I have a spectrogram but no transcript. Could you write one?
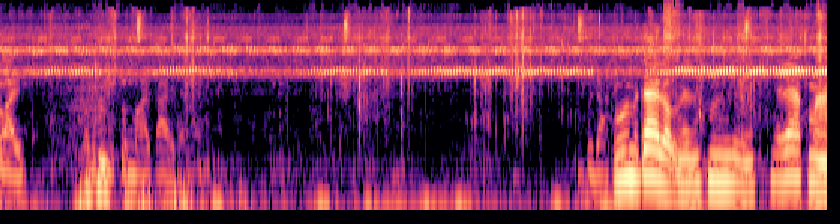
แทงระยะไกลมันอยู่ต้นไม้ตายก่อนไม่ได้ โอ้ยไม่ได้หรอกเนี่ยมันอยู่ในรากไม้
